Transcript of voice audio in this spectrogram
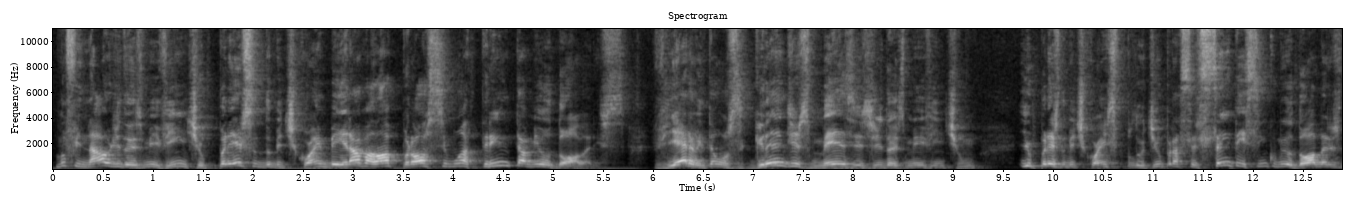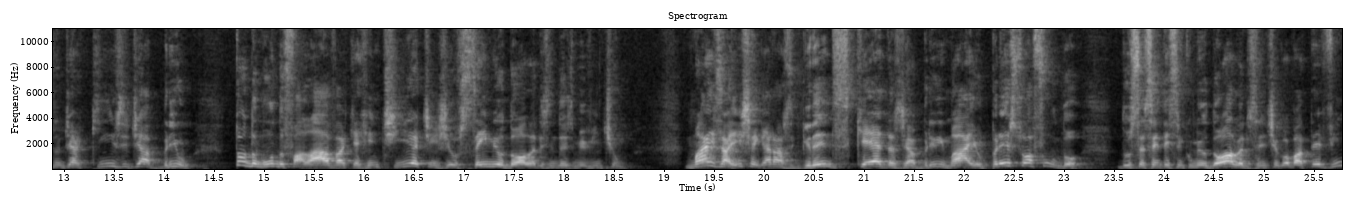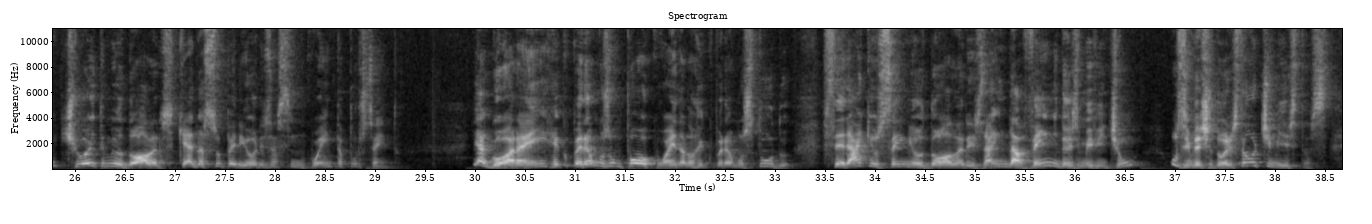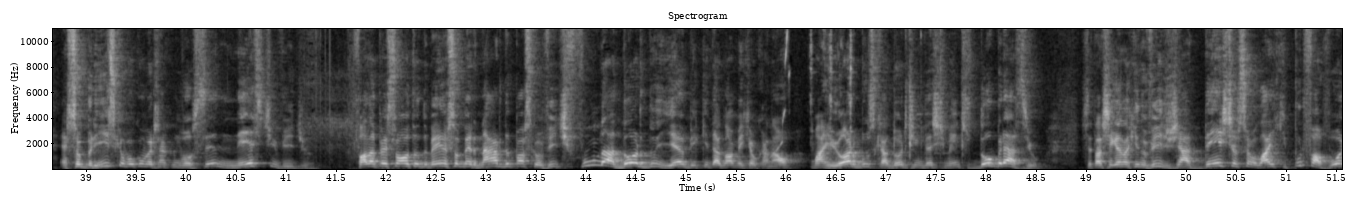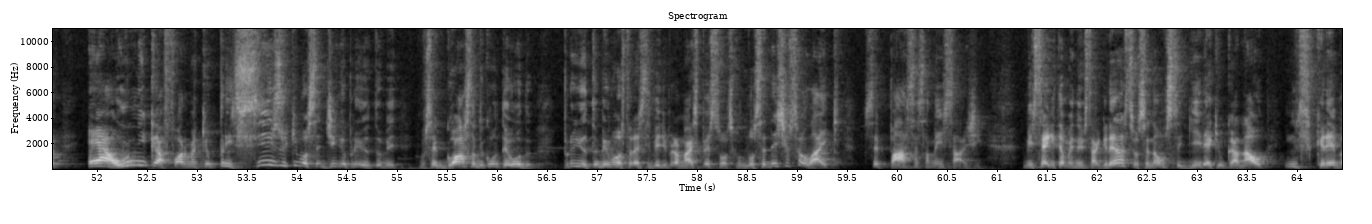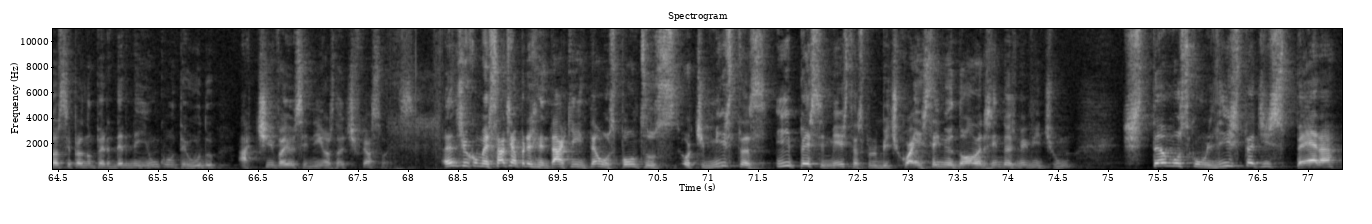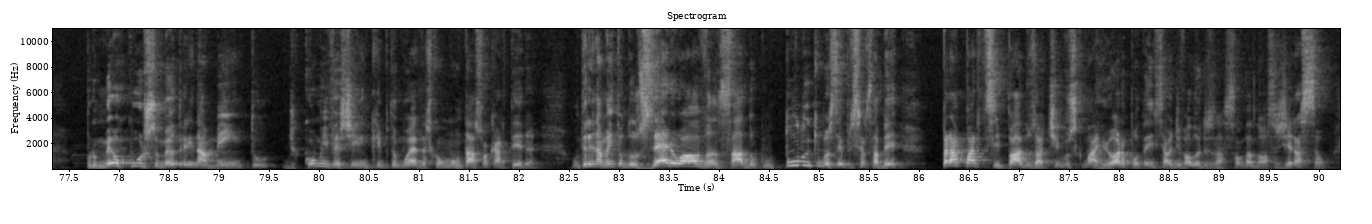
No final de 2020, o preço do Bitcoin beirava lá próximo a 30 mil dólares. Vieram então os grandes meses de 2021 e o preço do Bitcoin explodiu para 65 mil dólares no dia 15 de abril. Todo mundo falava que a gente ia atingir os 100 mil dólares em 2021. Mas aí chegaram as grandes quedas de abril e maio, o preço afundou. Dos 65 mil dólares, a gente chegou a bater 28 mil dólares, quedas superiores a 50%. E agora, hein? Recuperamos um pouco, ainda não recuperamos tudo. Será que os 100 mil dólares ainda vêm em 2021? Os investidores estão otimistas. É sobre isso que eu vou conversar com você neste vídeo. Fala pessoal, tudo bem? Eu sou Bernardo Pascovitch, fundador do Yub, que dá nome aqui ao canal, maior buscador de investimentos do Brasil. Você está chegando aqui no vídeo? Já deixa o seu like, por favor. É a única forma que eu preciso que você diga para o YouTube que você gosta do conteúdo, para o YouTube mostrar esse vídeo para mais pessoas. Quando você deixa o seu like, você passa essa mensagem. Me segue também no Instagram, se você não seguir aqui o canal, inscreva-se para não perder nenhum conteúdo, ativa aí o sininho, as notificações. Antes de eu começar a te apresentar aqui então os pontos otimistas e pessimistas para o Bitcoin em 100 mil dólares em 2021, estamos com lista de espera para o meu curso, meu treinamento de como investir em criptomoedas, como montar sua carteira. Um treinamento do zero ao avançado com tudo o que você precisa saber para participar dos ativos com maior potencial de valorização da nossa geração.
